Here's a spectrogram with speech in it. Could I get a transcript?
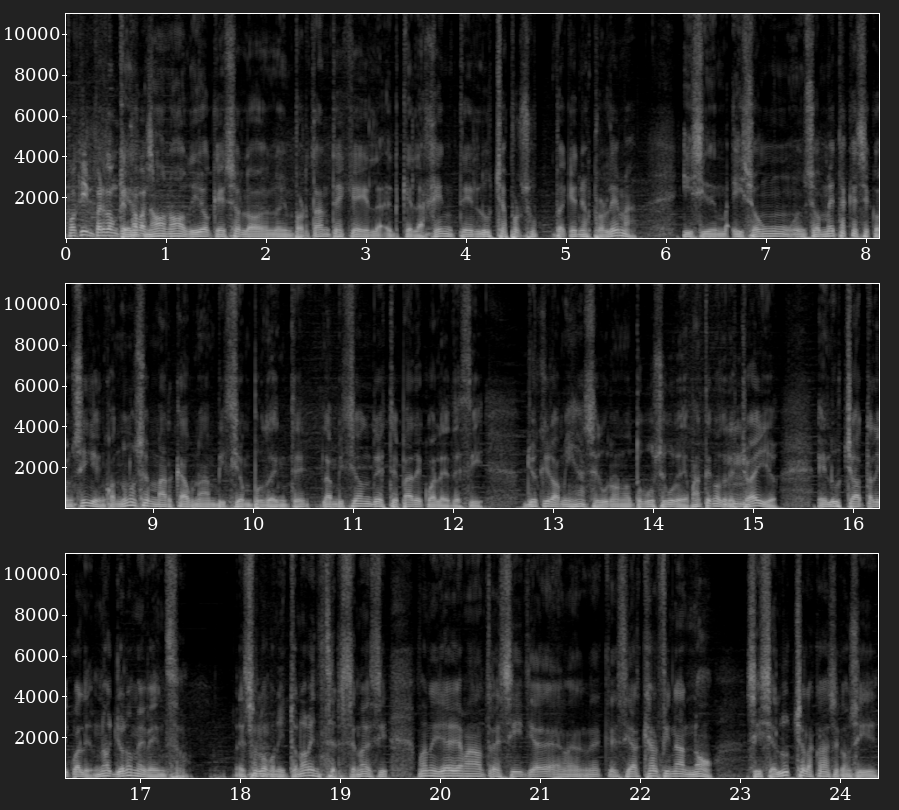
Joaquín, perdón, que Que- estabas. no, no, digo que eso lo, lo importante es que la, que la gente lucha por sus pequeños problemas y, sin- y son, son metas que se consiguen. Cuando uno se marca una ambición prudente, la ambición de este padre, ¿cuál es? Decir, yo quiero a mi hija seguro en autobús seguro y además tengo derecho Mm. a ello. He luchado tal y cual. No, yo no me venzo. Eso es lo Mm. bonito, no vencerse, no decir, bueno, ya he llamado a tres sitios, eh, que si es que al final no. Si se lucha, las cosas se consiguen.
